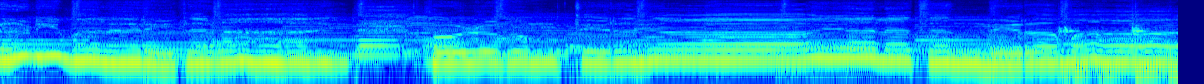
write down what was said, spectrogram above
കണിമലരിതളായി ഒഴുകും തിരഞ്ഞായ അല തന്നിറമായി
